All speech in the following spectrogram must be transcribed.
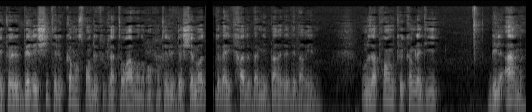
et que le Bereshit est le commencement de toute la Torah avant de rencontrer le de Shemot, de Vaikra, de Bamidbar et de Devarim. Pour nous apprendre que, comme l'a dit Bilham,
